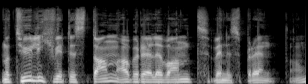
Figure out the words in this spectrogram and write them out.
Natürlich wird es dann aber relevant, wenn es brennt. Ja?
